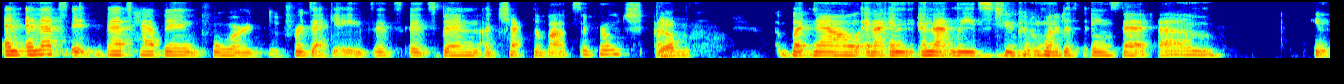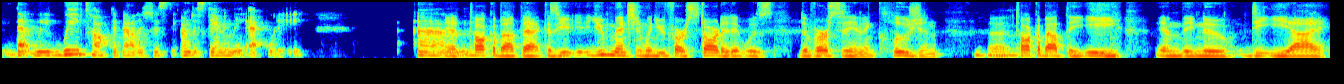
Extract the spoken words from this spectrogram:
and and that's it that's happened for for decades it's it's been a check the box approach yep. Um, but now and i and and that leads to kind of one of the things that um you know, that we we've talked about is just the understanding the equity um, yeah, talk about that because you you mentioned when you first started it was diversity and inclusion. Uh, mm-hmm. Uh, talk about the E in the new DEI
